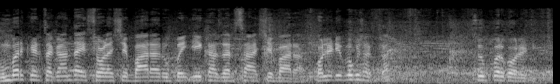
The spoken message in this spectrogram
उंबरखेडचा कांदा आहे. सोळाशे बारा रुपये एक हजार सहाशे बारा. क्वालिटी बघू शकता. सुपर क्वालिटी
